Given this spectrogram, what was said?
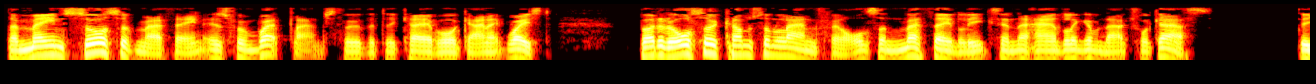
The main source of methane is from wetlands through the decay of organic waste, but it also comes from landfills and methane leaks in the handling of natural gas. The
